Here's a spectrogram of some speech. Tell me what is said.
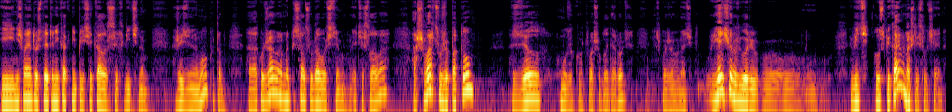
И несмотря на то, что это никак не пересекалось с их личным жизненным опытом, Акуджава написал с удовольствием эти слова, а Шварц уже потом сделал музыку, вот ваше благородие, госпожа удачи. Я еще раз говорю, ведь Луспекаева нашли случайно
